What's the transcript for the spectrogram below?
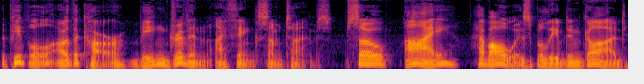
The people are the car being driven, I think, sometimes. So I have always believed in God.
